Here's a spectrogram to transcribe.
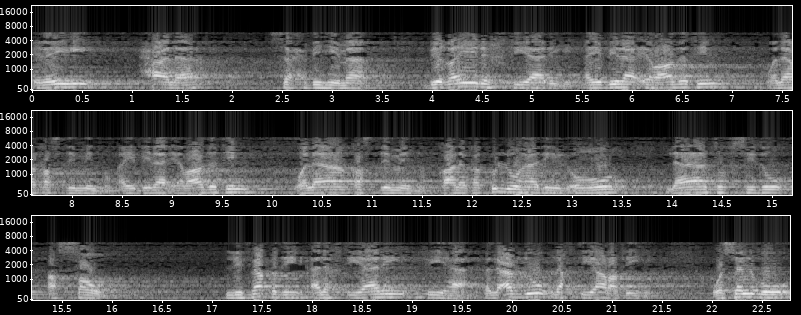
إليه حال سحبهما بغير اختياره أي بلا إرادة ولا قصد منه أي بلا إرادة ولا قصد منه. قال فكل هذه الأمور لا تفسد الصوم لفقد الاختيار فيها فالعبد لا اختيار فيه وسلب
